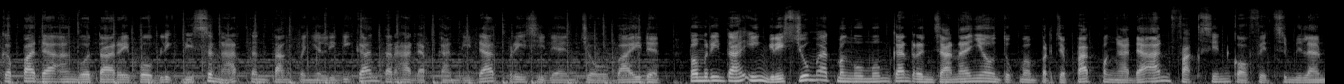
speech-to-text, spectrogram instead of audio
kepada anggota Republik di Senat tentang penyelidikan terhadap kandidat Presiden Joe Biden. Pemerintah Inggris Jumat mengumumkan rencananya untuk mempercepat pengadaan vaksin COVID-19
